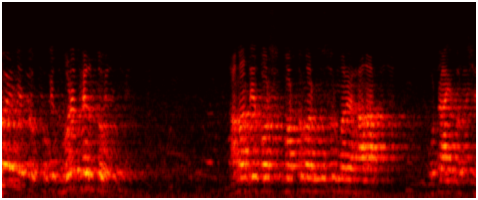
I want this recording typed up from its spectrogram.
হয়ে যেত, ওকে ধরে ফেলতো। আমাদের বর্তমান মুসলমানের হালাত ওটাই হচ্ছে।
